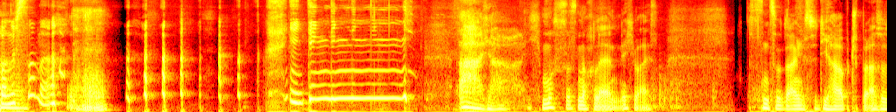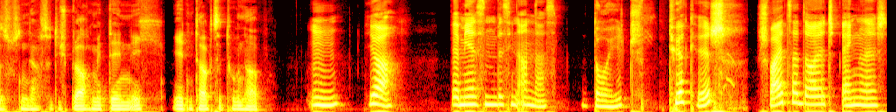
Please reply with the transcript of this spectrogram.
Konuşsana. ding, ding, ding, ding. Ah ja, ich muss das noch lernen, ich weiß. Das sind so eigentlich so die Hauptsprachen, also das sind auch so die Sprachen, mit denen ich jeden Tag zu tun habe. Mhm. Ja, bei mir ist es ein bisschen anders. Deutsch, Türkisch, Schweizerdeutsch, Englisch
